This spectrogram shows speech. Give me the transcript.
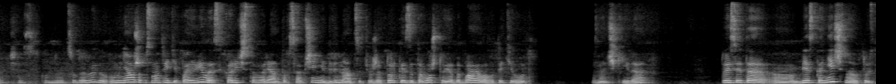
Так, сейчас, секунду, отсюда выйду. У меня уже, посмотрите, появилось количество вариантов сообщений 12 уже. Только из-за того, что я добавила вот эти вот значки, да. То есть это э, бесконечно, то есть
